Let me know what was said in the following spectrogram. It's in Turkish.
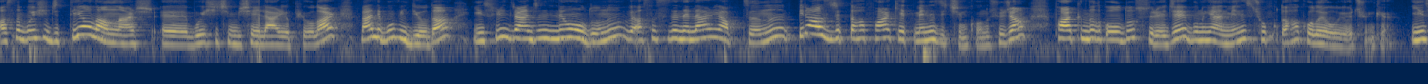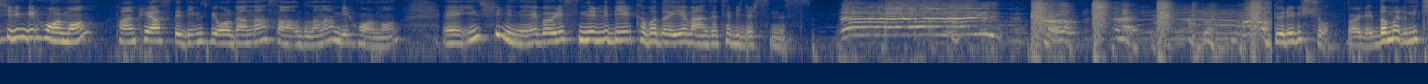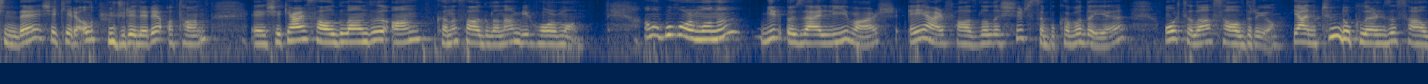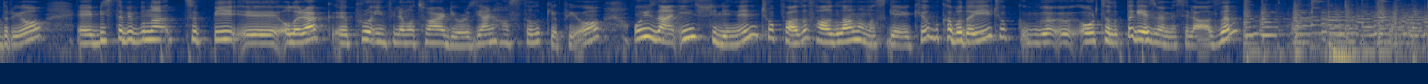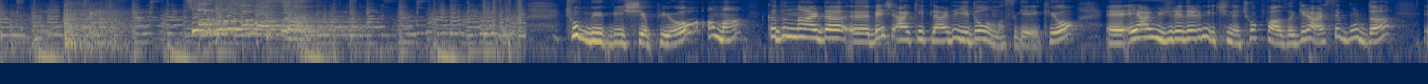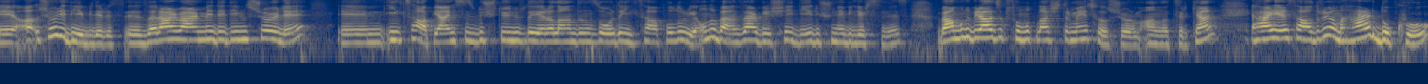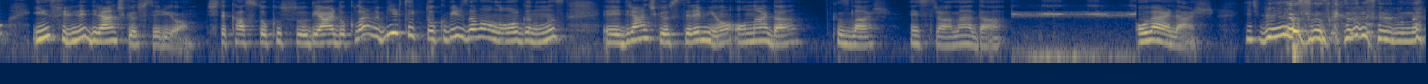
Aslında bu işi ciddiye alanlar e, bu iş için bir şeyler yapıyorlar. Ben de bu videoda insülin direncinin ne olduğunu ve aslında size neler yaptığını birazcık daha fark etmeniz için konuşacağım. Farkındalık olduğu sürece bunu yenmeniz çok daha kolay oluyor çünkü. İnsülin bir hormon. Pankreas dediğimiz bir organdan salgılanan bir hormon. Ee, insülini böyle sinirli bir kabadayıya benzetebilirsiniz. Görevi şu, böyle damarın içinde şekeri alıp hücrelere atan, e, şeker salgılandığı an kana salgılanan bir hormon. Ama bu hormonun bir özelliği var. Eğer fazlalaşırsa bu kabadayı ortalığa saldırıyor. Yani tüm dokularınıza saldırıyor. E, biz tabi buna tıbbi e, olarak e, proinflamatuar diyoruz. Yani hastalık yapıyor. O yüzden insülinin çok fazla salgılanmaması gerekiyor. Bu kabadayıyı çok e, ortalıkta gezmemesi lazım. Çok büyük bir iş yapıyor ama kadınlarda 5 erkeklerde 7 olması gerekiyor. E, Eğer hücrelerin içine çok fazla girerse burada e, şöyle diyebiliriz e, zarar verme dediğimiz şöyle e, iltihap yani siz düştüğünüzde yaralandığınızda orada iltihap olur ya ona benzer bir şey diye düşünebilirsiniz. Ben bunu birazcık somutlaştırmaya çalışıyorum anlatırken. Her yere saldırıyor ama her doku insüline direnç gösteriyor. İşte kas dokusu, diğer dokular ama bir tek doku bir zavallı organımız e, direnç gösteremiyor. Onlar da kızlar, Esra, Melda, overler. Hiç bilmiyorsunuz kızım siz bunları.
